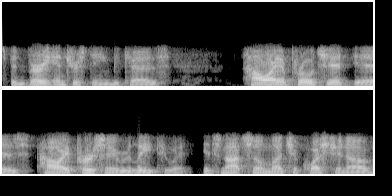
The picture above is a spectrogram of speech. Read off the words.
It's been very interesting because how I approach it is how I personally relate to it. It's not so much a question of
